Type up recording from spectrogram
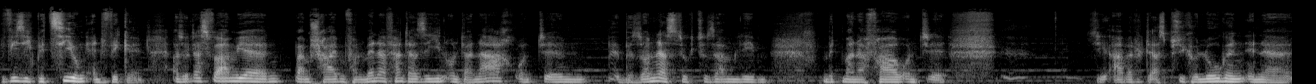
wie sich Beziehungen entwickeln. Also das war mir beim Schreiben von Männerfantasien und danach und äh, besonders durch Zusammenleben mit meiner Frau und äh, Sie arbeitete als Psychologin in der,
